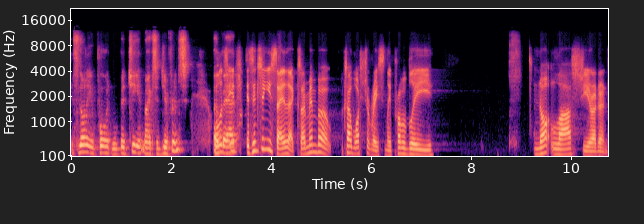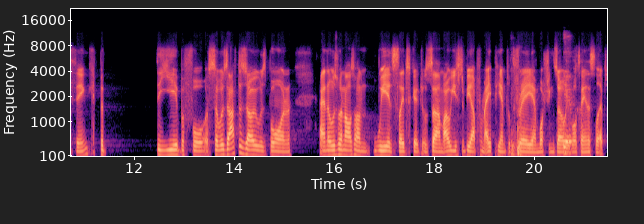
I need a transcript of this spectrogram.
it's not important but gee it makes a difference Well, it's, about- in, it's interesting you say that because I remember because I watched it recently, probably not last year, I don't think, but the year before. So it was after Zoe was born, and it was when I was on weird sleep schedules. Um, I used to be up from 8 p.m. till 3 a.m. watching Zoe Yeah. while Tina slept.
